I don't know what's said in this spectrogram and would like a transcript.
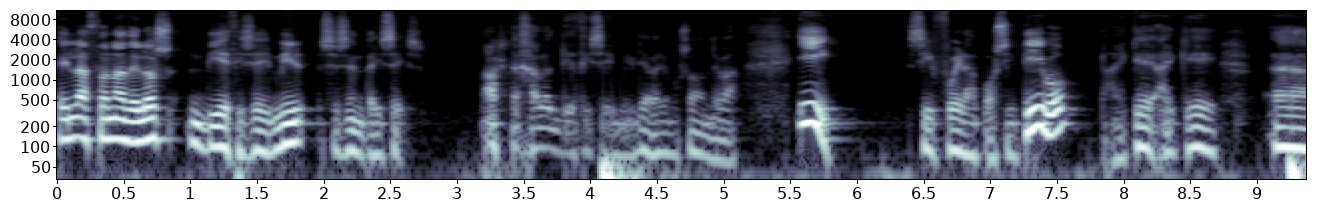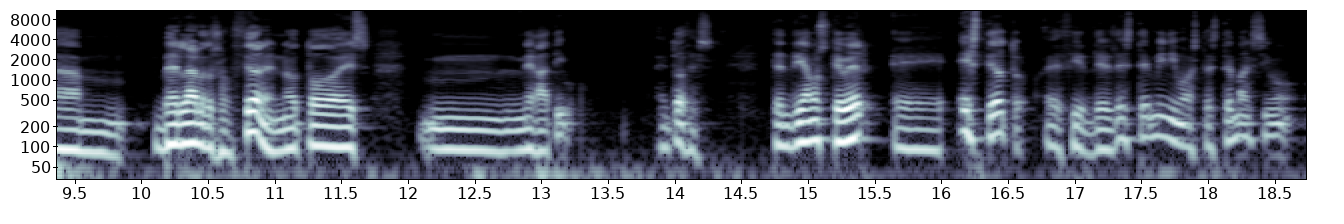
en la zona de los 16.066. Vamos a dejarlo en 16.000, ya veremos a dónde va. Y si fuera positivo, hay que, hay que em, ver las dos opciones, no todo es mm, negativo. Entonces, tendríamos que ver eh, este otro, es decir, desde este mínimo hasta este máximo,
